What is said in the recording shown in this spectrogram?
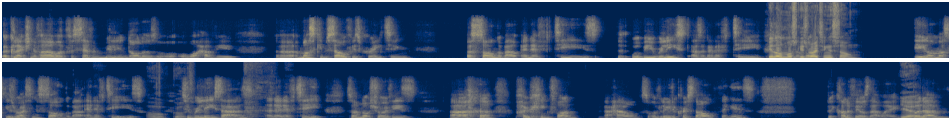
a collection of her work for $7 million or, or what have you. Uh, Musk himself is creating a song about NFTs that will be released as an NFT. Elon Musk is not... writing a song. Elon Musk is writing a song about NFTs oh, to release as an NFT. So I'm not sure if he's uh, poking fun at how sort of ludicrous the whole thing is, but it kind of feels that way. Yeah. But um,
